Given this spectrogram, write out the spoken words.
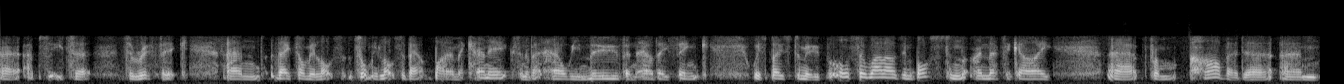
uh, absolutely ter- terrific. And they told me lots, taught me lots about biomechanics and about how we move and how they think we're supposed to move. But also, while I was in Boston, I met a guy uh, from Harvard, uh, um,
